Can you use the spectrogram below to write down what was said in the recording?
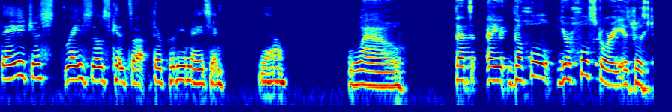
they just raise those kids up. They're pretty amazing. Yeah. Wow. That's I the whole your whole story is just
